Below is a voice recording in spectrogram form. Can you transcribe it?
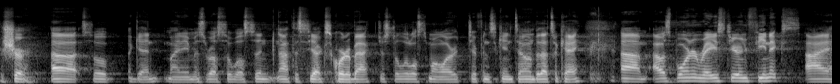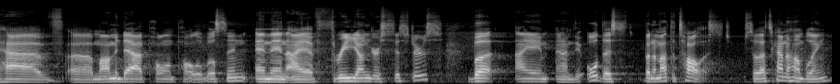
For sure. Uh, so again, my name is Russell Wilson, not the Seahawks quarterback, just a little smaller, different skin tone, but that's okay. Um, I was born and raised here in Phoenix. I have uh, mom and dad, Paul and Paula Wilson, and then I have three younger sisters. But I am, and I'm the oldest, but I'm not the tallest. So that's kind of humbling,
